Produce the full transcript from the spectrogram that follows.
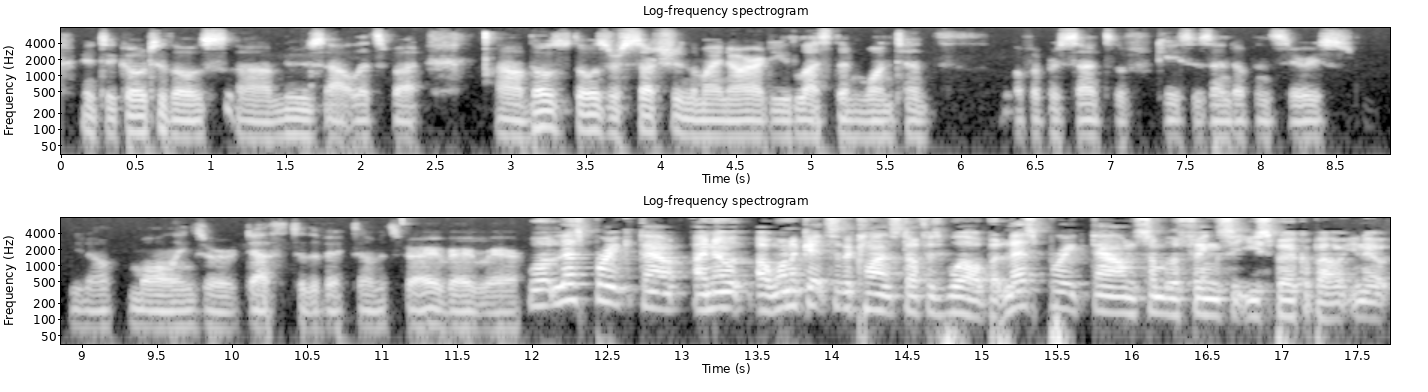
and to go to those um, news outlets. But uh, those those are such in the minority. Less than one tenth of a percent of cases end up in serious you know, maulings or death to the victim. It's very, very rare. Well, let's break down. I know I want to get to the client stuff as well, but let's break down some of the things that you spoke about. You know,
